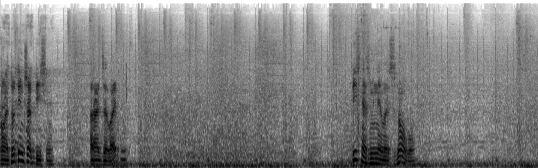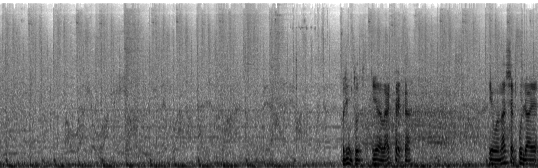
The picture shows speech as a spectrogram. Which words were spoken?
Ой, тут інша пісня. Ride the Lightning. Пісня змінилась знову. Блін, тут і електрика. І вона ще пуляє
